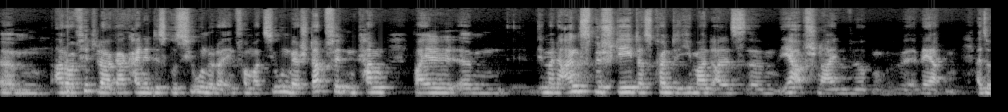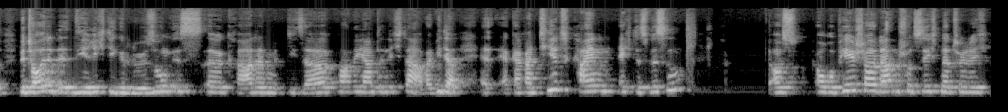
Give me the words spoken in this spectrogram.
ähm, Adolf Hitler gar keine Diskussion oder Information mehr stattfinden kann, weil ähm, immer eine Angst besteht, das könnte jemand als ähm, eher abschneiden wirken, werden. Also bedeutet, die richtige Lösung ist äh, gerade mit dieser Variante nicht da. Aber wieder, er, er garantiert kein echtes Wissen. Aus europäischer Datenschutzsicht natürlich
